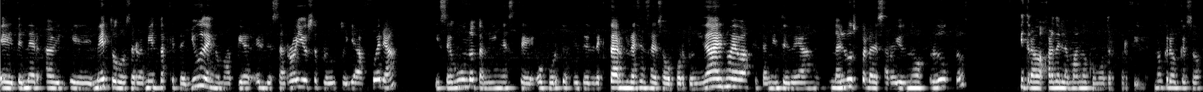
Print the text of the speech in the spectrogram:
eh, tener eh, métodos, herramientas que te ayuden a mapear el desarrollo de ese producto ya afuera. Y segundo, también este, detectar gracias a eso oportunidades nuevas que también te vean una luz para el desarrollo de nuevos productos y trabajar de la mano con otros perfiles. No creo que eso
